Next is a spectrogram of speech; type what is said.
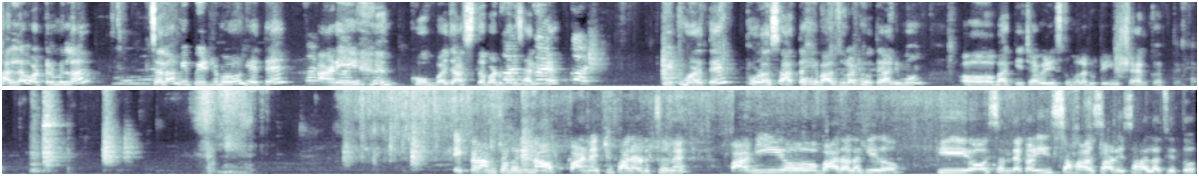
खाल्लं वॉटरमेलन चला मी पीठ मळून घेते आणि खूप जास्त बडबड झाली आहे पीठ मळते. थोडंसं आता हे बाजूला ठेवते आणि मग बाकीच्या वेळेस तुम्हाला रुटीन शेअर करते. एकतर आमच्या घरी ना पाण्याची फार अडचण आहे. पाणी बाराला गेलं की संध्याकाळी सहा साडेसहालाच येतं.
